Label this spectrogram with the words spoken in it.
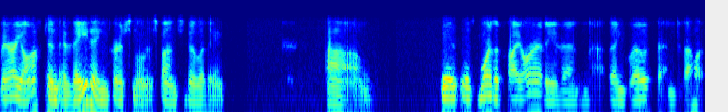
very often evading personal responsibility um, is, is more the priority than than growth and development.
